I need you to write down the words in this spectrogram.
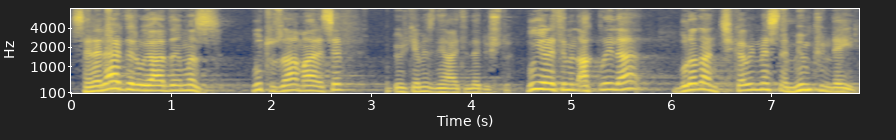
Senelerdir uyardığımız bu tuzağa maalesef ülkemiz nihayetinde düştü. Bu yönetimin aklıyla buradan çıkabilmesi de mümkün değil.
